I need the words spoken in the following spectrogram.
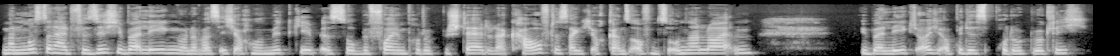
man muss dann halt für sich überlegen, oder was ich auch mal mitgebe, ist so, bevor ihr ein Produkt bestellt oder kauft, das sage ich auch ganz offen zu unseren Leuten, überlegt euch, ob ihr das Produkt wirklich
